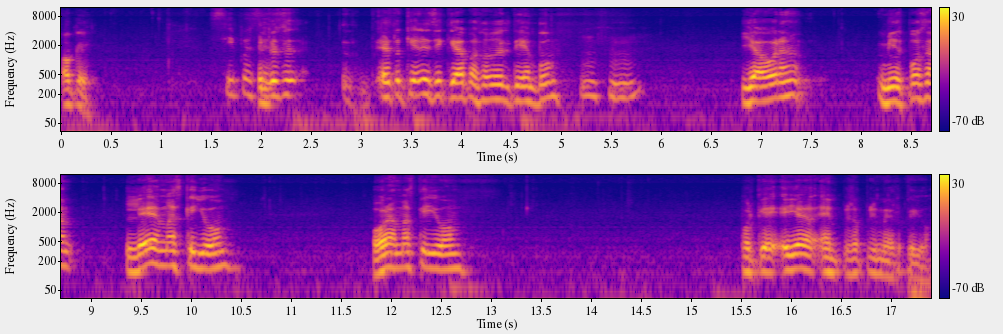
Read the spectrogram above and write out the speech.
Ok. Sí, pues. Entonces, esto quiere decir que ha pasado el tiempo. Y ahora mi esposa lee más que yo, ora más que yo, porque ella empezó primero que yo.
